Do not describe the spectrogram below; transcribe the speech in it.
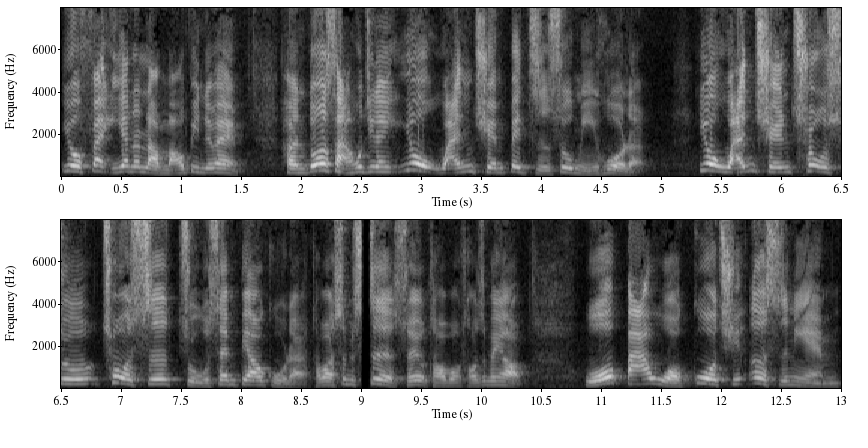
又犯一样的老毛病，对不对？很多散户今天又完全被指数迷惑了，又完全错失错失主升标股了，好不好？是不是？所有投投资朋友，我把我过去二十年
